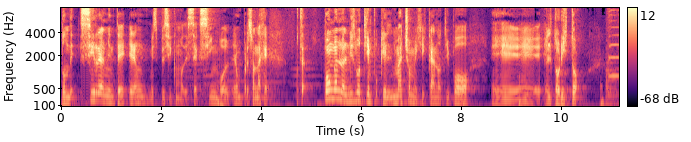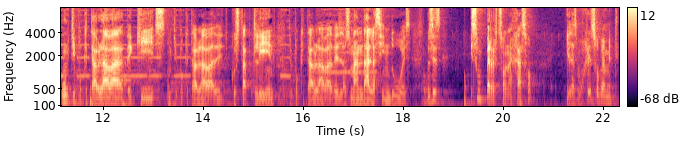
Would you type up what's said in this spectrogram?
donde sí realmente era una especie como de sex symbol, era un personaje, o sea, pónganlo al mismo tiempo que el macho mexicano tipo eh, el torito, un tipo que te hablaba de Kids, un tipo que te hablaba de Gustav Klimt, un tipo que te hablaba de los mandalas hindúes. Entonces, es un personajazo y las mujeres obviamente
